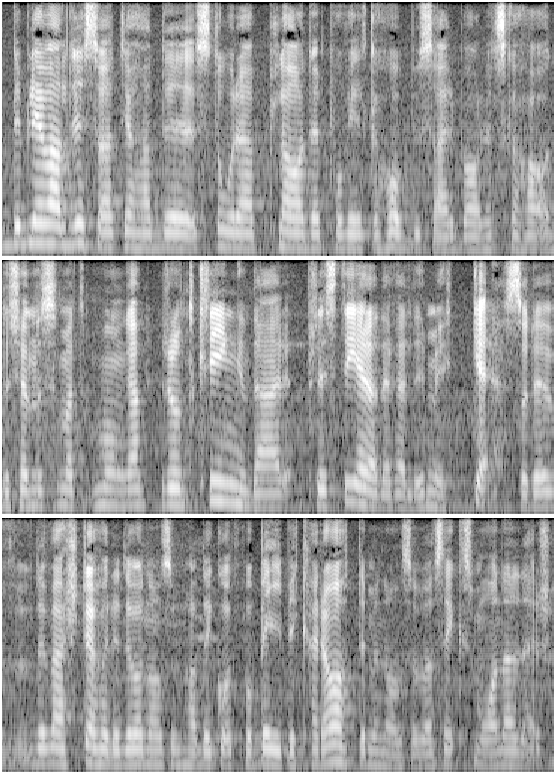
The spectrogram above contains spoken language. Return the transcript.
Det blev aldrig så att jag hade stora planer på vilka hobbysar barnet ska ha. Det kändes som att många runt omkring där presterade väldigt mycket. Så det, det värsta jag hörde det var någon som hade gått på babykarate med någon som var sex månader. Så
